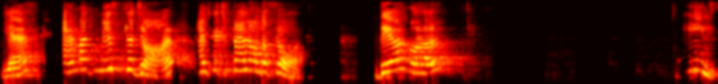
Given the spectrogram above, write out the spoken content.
Yes, Ahmed missed the jar and it fell on the floor. There were beans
